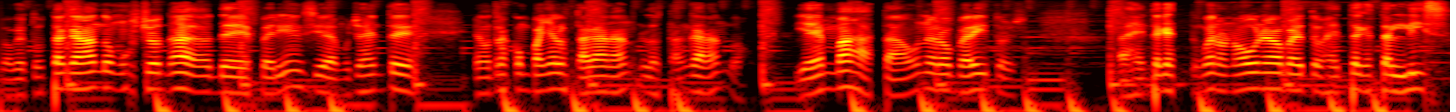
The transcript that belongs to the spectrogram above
Lo que tú estás ganando mucho de experiencia, mucha gente en otras compañías lo está ganando, lo están ganando. Y es más, hasta un Operators. La gente que, bueno, no un Operator, gente que está en lease.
